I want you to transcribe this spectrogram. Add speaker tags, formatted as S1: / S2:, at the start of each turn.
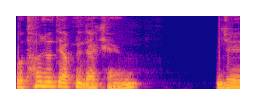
S1: কোথাও যদি আপনি দেখেন যে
